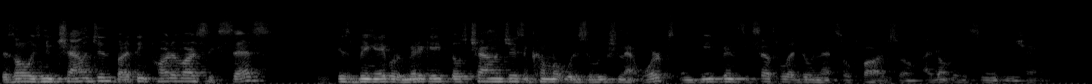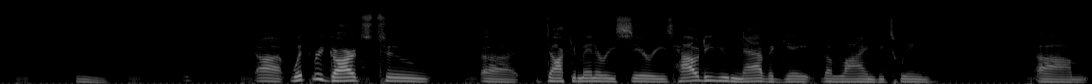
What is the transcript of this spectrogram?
There's always new challenges, but I think part of our success is being able to mitigate those challenges and come up with a solution that works. And we've been successful at doing that so far. So I don't really see anything changing. Hmm. Uh, with regards to uh, documentary series, how do you navigate the line between, um,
